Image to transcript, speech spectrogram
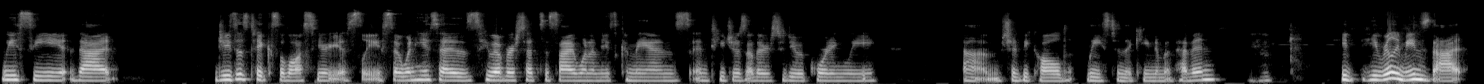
we see that Jesus takes the law seriously. So when he says, Whoever sets aside one of these commands and teaches others to do accordingly um, should be called least in the kingdom of heaven, mm-hmm. he, he really means that.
